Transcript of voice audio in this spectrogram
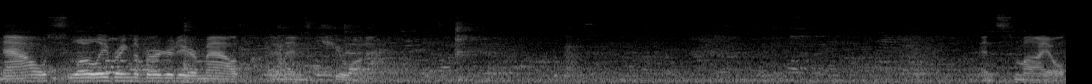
Now, slowly bring the burger to your mouth and then chew on it. And smile.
